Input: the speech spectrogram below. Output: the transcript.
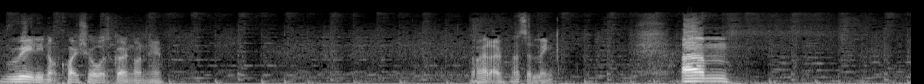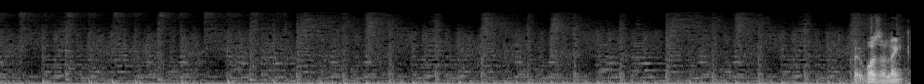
really not quite sure what's going on here. Oh, hello. That's a link. Um, was a link.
